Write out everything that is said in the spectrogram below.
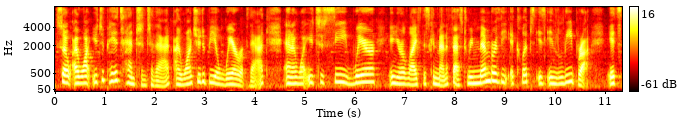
So I want you to pay attention to that. I want you to be aware of that. And I want you to see where in your life this can manifest. Remember, the eclipse is in Libra, it's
